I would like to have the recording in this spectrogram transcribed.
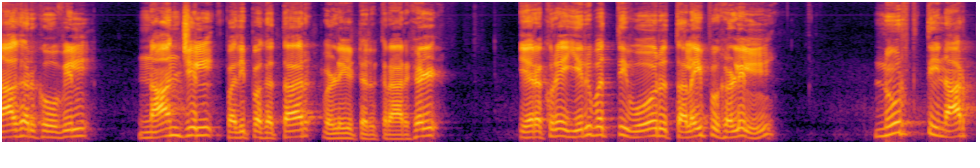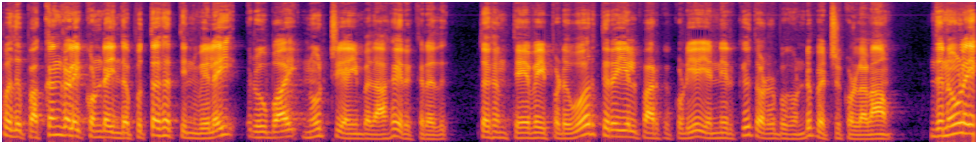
நாகர்கோவில் நாஞ்சில் பதிப்பகத்தார் வெளியிட்டிருக்கிறார்கள். ஏறக்குறைய இருபத்தி ஓரு தலைப்புகளில் நூற்றி நாற்பது பக்கங்களை கொண்ட இந்த புத்தகத்தின் விலை ரூபாய் நூற்றி ஐம்பதாக இருக்கிறது. புத்தகம் தேவைப்படுவோர் திரையில் பார்க்கக்கூடிய எண்ணிற்கு தொடர்பு கொண்டு பெற்றுக்கொள்ளலாம். இந்த நூலை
